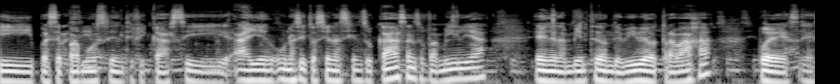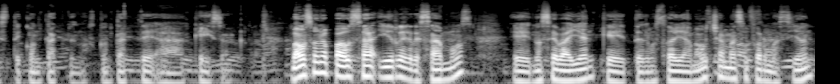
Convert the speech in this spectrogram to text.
y pues sepamos identificar si hay una situación así en su casa, en su familia, en el ambiente donde vive o trabaja, pues este contáctenos, contacte a Kaiser. Vamos a una pausa y regresamos. Eh, no se vayan que tenemos todavía mucha más información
